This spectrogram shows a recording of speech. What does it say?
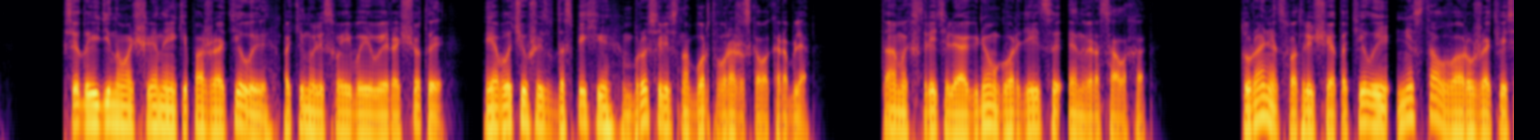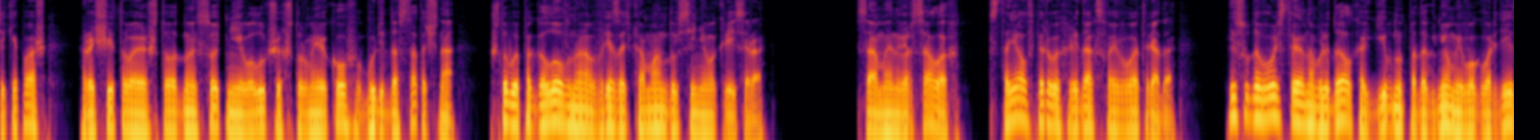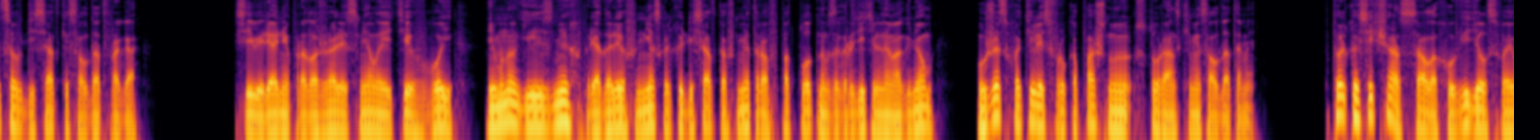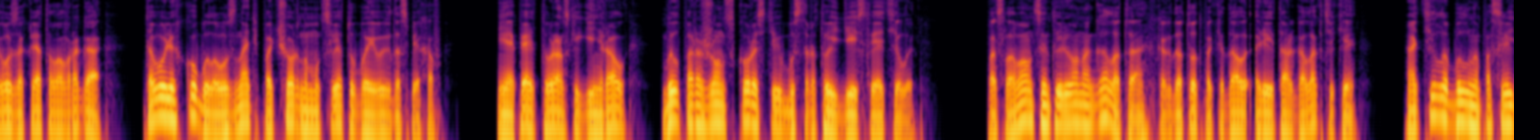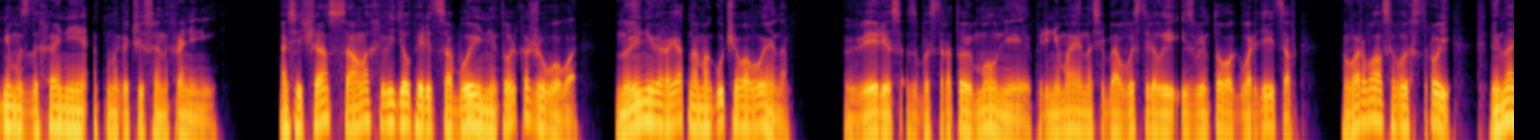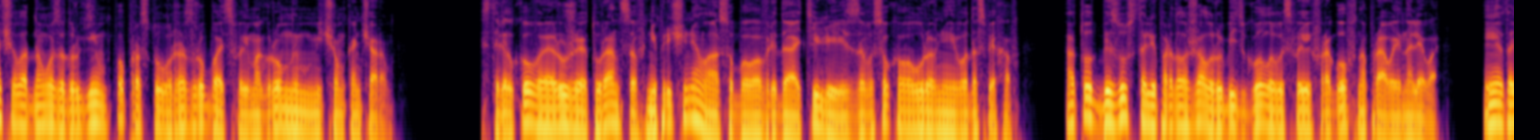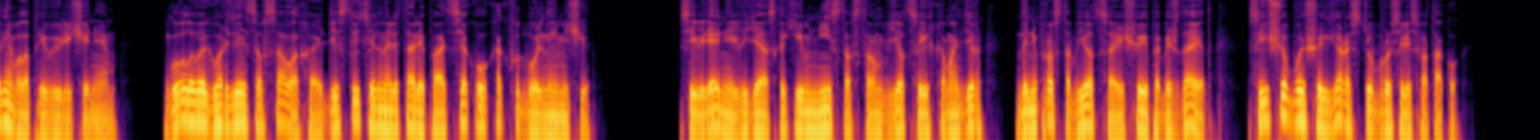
Все до единого члены экипажа Атилы покинули свои боевые расчеты и, облачившись в доспехи, бросились на борт вражеского корабля. Там их встретили огнем гвардейцы Энвера Салаха. Туранец, в отличие от Атилы, не стал вооружать весь экипаж, рассчитывая, что одной сотни его лучших штурмовиков будет достаточно, чтобы поголовно врезать команду синего крейсера. Сам Энвер Салах стоял в первых рядах своего отряда и с удовольствием наблюдал, как гибнут под огнем его гвардейцев десятки солдат врага. Северяне продолжали смело идти в бой, и многие из них, преодолев несколько десятков метров под плотным заградительным огнем, уже схватились в рукопашную с туранскими солдатами. Только сейчас Салах увидел своего заклятого врага, того легко было узнать по черному цвету боевых доспехов. И опять туранский генерал был поражен скоростью и быстротой действий Атилы. По словам Центуриона Галата, когда тот покидал рейтар галактики, Атила был на последнем издыхании от многочисленных ранений. А сейчас Салах видел перед собой не только живого, но и невероятно могучего воина. Верес с быстротой молнии, принимая на себя выстрелы из винтовок гвардейцев, ворвался в их строй и начал одного за другим попросту разрубать своим огромным мечом-кончаром. Стрелковое оружие туранцев не причиняло особого вреда Атилии из-за высокого уровня его доспехов, а тот без устали продолжал рубить головы своих врагов направо и налево. И это не было преувеличением. Головы гвардейцев Салаха действительно летали по отсеку, как футбольные мячи. Северяне, видя, с каким неистовством бьется их командир, да не просто бьется, а еще и побеждает, с еще большей яростью бросились в атаку.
